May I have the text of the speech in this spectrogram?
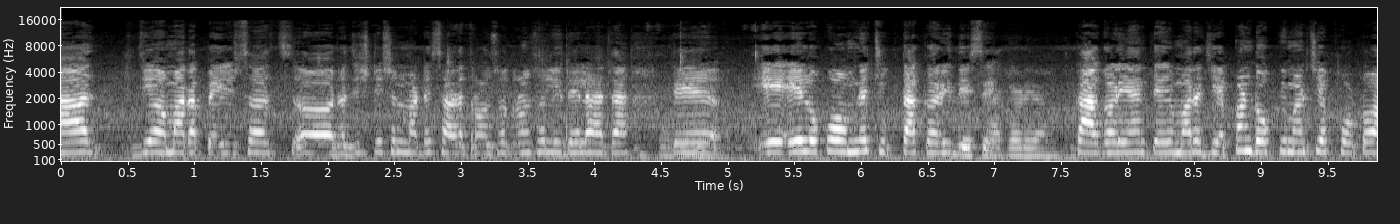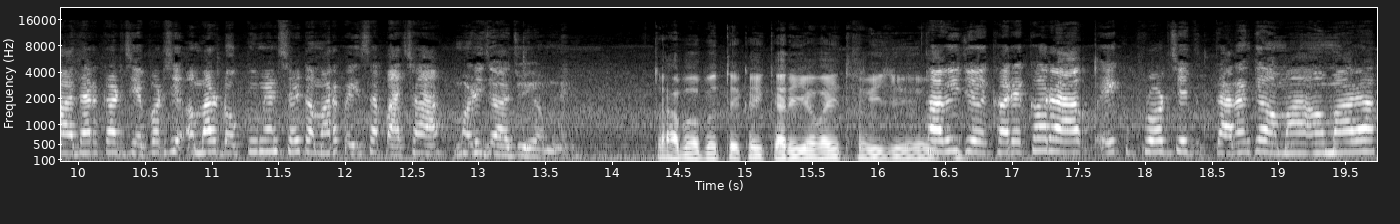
આ જે અમારા પૈસા રજીસ્ટ્રેશન માટે સાડા ત્રણસો ત્રણસો લીધેલા હતા તે એ એ લોકો અમને ચૂકતા કરી દેશે. કાગળિયા તે અમારા જે પણ ડોક્યુમેન્ટ છે ફોટો આધાર કાર્ડ જે પણ છે અમારા ડોક્યુમેન્ટ સહિત અમારા પૈસા પાછા મળી જવા જોઈએ અમને. તો આ બાબતે કઈ કાર્યવાહી થવી જોઈએ થવી જોઈએ. ખરેખર આ એક ફ્રોડ છે. કારણ કે અમા- અમારા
